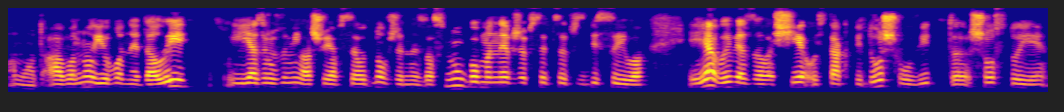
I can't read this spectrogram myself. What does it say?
От, А воно його не дали. І я зрозуміла, що я все одно вже не засну, бо мене вже все це збісило. І я вив'язала ще ось так підошву від е, шостої, е,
